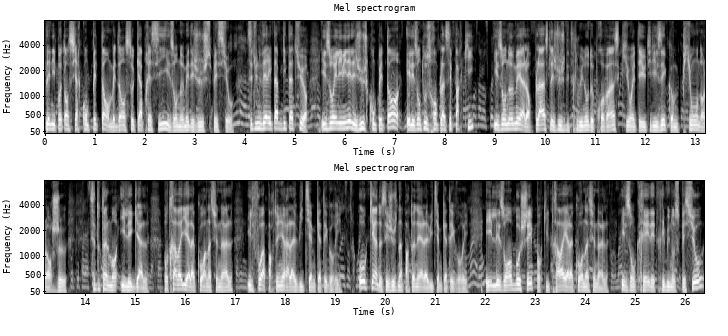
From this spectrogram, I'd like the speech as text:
plénipotentiaire compétent, mais dans ce cas précis, ils ont nommé des juges spéciaux. C'est une véritable dictature. Ils ont éliminé les juges compétents et les ont tous remplacés par qui? Ils ont nommé à leur place les juges des tribunaux de province qui ont été utilisés comme pions dans leur jeu. C'est totalement illégal. Pour travailler à la Cour nationale, il faut appartenir à la huitième Aucun de ces juges n'appartenait à la huitième catégorie. Et ils les ont embauchés pour qu'ils travaillent à la Cour nationale. Ils ont créé des tribunaux spéciaux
